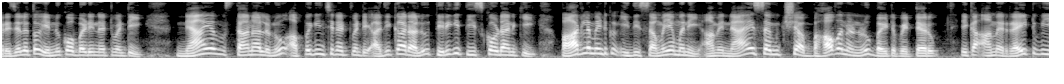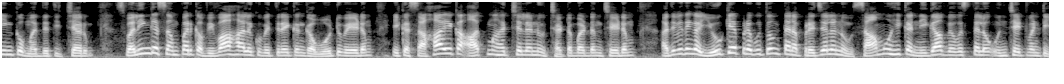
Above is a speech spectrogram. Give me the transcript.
ప్రజలతో ఎన్నుకోబడినటువంటి న్యాయ స్థానాలను అప్పగించినటువంటి అధికారాలు తిరిగి తీసుకోవడానికి పార్లమెంటుకు ఇది సమయమని ఆమె న్యాయ సమీక్ష భావనను బయటపెట్టారు. ఇక ఆమె రైట్ వింగ్కు మద్దతిచ్చారు. స్వలింగ సంపర్క వివాహాలకు వ్యతిరేకంగా ఓటు వేయడం ఇక సహాయక ఆత్మహత్యలను చట్టబడ్డం చేయడం అదేవిధంగా యూకే ప్రభుత్వం తన ప్రజలను సామూహిక నిఘా వ్యవస్థలో ఉంచేటువంటి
